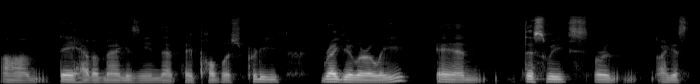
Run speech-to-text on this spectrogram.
Um, they have a magazine that they publish pretty regularly, and this week's, or I guess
